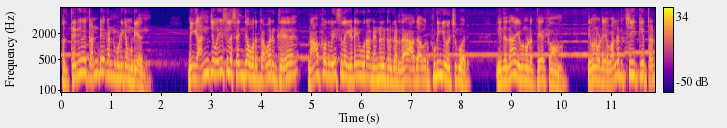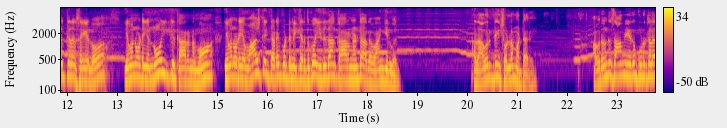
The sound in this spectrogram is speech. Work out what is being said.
அது தெரியவே கண்டே கண்டுபிடிக்க முடியாது. நீங்கள் அஞ்சு வயசில் செஞ்ச ஒரு தவறுக்கு நாற்பது வயசில் இடையூறாக நின்றுக்கிட்டு இருக்கிறத அது அவர் பிடுங்கி வச்சுக்குவார். இதுதான் இவனோட தேக்கம். இவனுடைய வளர்ச்சிக்கு தடுக்கிற செயலோ இவனுடைய நோய்க்கு காரணமோ இவனுடைய வாழ்க்கை தடைப்பட்டு நிற்கிறதுக்கோ இதுதான் காரணம்ட்டு அதை வாங்கிடுவார் அது அவர்கிட்டையும் சொல்ல மாட்டார். அவர் வந்து சாமி எதுவும் கொடுக்கல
